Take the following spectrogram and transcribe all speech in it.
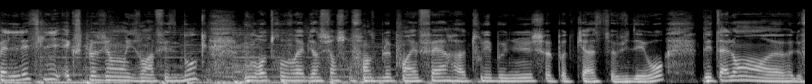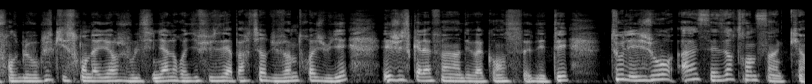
S'appelle Leslie Explosion. Ils ont un Facebook. Vous retrouverez bien sûr sur francebleu.fr euh, tous les bonus, podcasts, vidéos, des talents euh, de France Bleu Vaucluse qui seront d'ailleurs, je vous le signale, rediffusés à partir du 23 juillet et jusqu'à la fin des vacances d'été, tous les jours à 16h35.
